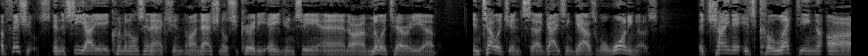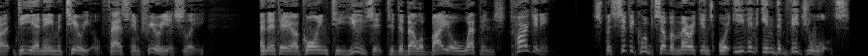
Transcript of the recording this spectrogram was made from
officials in the CIA, Criminals in Action, our National Security Agency, and our military uh, intelligence uh, guys and gals were warning us that China is collecting our DNA material fast and furiously, and that they are going to use it to develop bioweapons targeting specific groups of Americans or even individuals.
